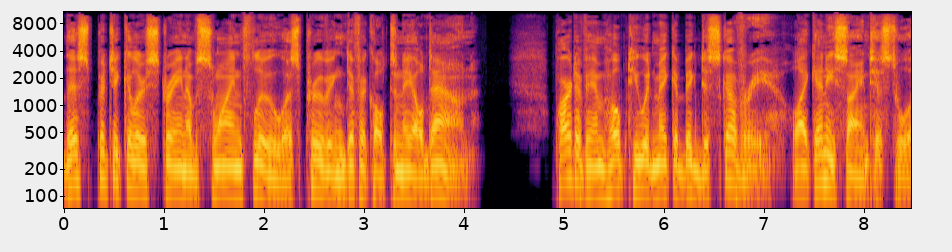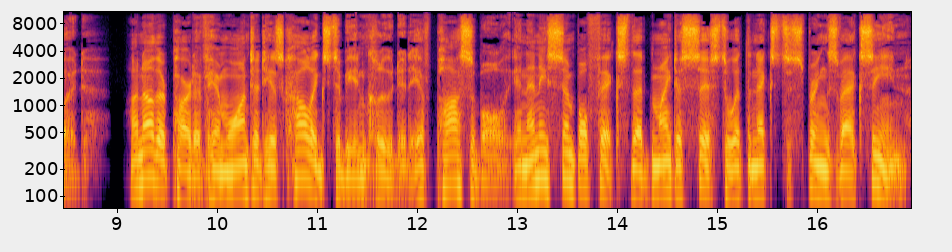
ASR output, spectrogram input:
this particular strain of swine flu was proving difficult to nail down. Part of him hoped he would make a big discovery, like any scientist would. Another part of him wanted his colleagues to be included, if possible, in any simple fix that might assist with the next spring's vaccine.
